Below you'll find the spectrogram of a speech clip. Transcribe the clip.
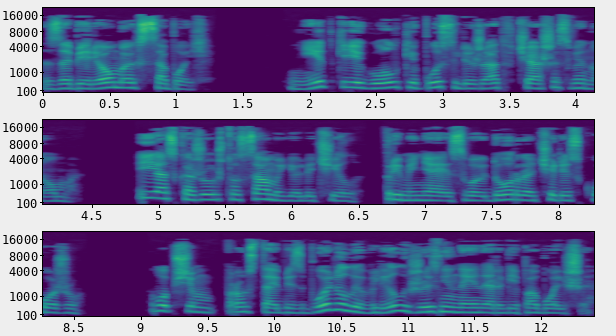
«Заберем их с собой. Нитки и иголки пусть лежат в чаше с вином. Я скажу, что сам ее лечил, применяя свой Дорро через кожу. В общем, просто обезболил и влил жизненной энергии побольше.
